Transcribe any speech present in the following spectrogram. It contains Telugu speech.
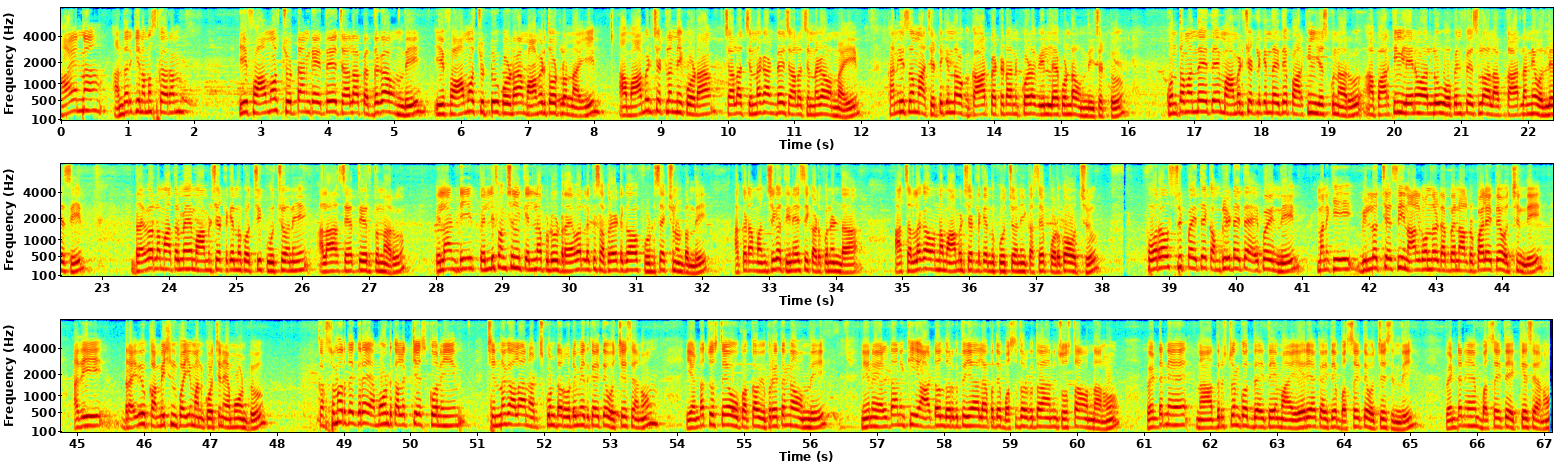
హాయ్ అన్న అందరికీ నమస్కారం. ఈ ఫామ్ హౌస్ చూడటానికైతే చాలా పెద్దగా ఉంది. ఈ ఫామ్ హౌస్ చుట్టూ కూడా మామిడి తోటలు ఉన్నాయి. ఆ మామిడి చెట్లన్నీ కూడా చాలా చిన్నగా అంటే చాలా చిన్నగా ఉన్నాయి. కనీసం ఆ చెట్టు కింద ఒక కార్ పెట్టడానికి కూడా వీలు లేకుండా ఉంది ఈ చెట్టు. కొంతమంది అయితే మామిడి చెట్ల కింద అయితే పార్కింగ్ చేసుకున్నారు. ఆ పార్కింగ్ లేని వాళ్ళు ఓపెన్ స్పేస్లో అలా కార్లన్నీ వదిలేసి డ్రైవర్లు మాత్రమే మామిడి చెట్ల కిందకు వచ్చి కూర్చొని అలా సేద తీరుతున్నారు. ఇలాంటి పెళ్ళి ఫంక్షన్లకు వెళ్ళినప్పుడు డ్రైవర్లకు సపరేట్గా ఫుడ్ సెక్షన్ ఉంటుంది. అక్కడ మంచిగా తినేసి కడుపు నిండా ఆ చల్లగా ఉన్న మామిడి చెట్ల కింద కూర్చొని కాసేపు పడుకోవచ్చు. ఫోర్ అవర్స్ ట్రిప్ అయితే కంప్లీట్ అయితే అయిపోయింది. మనకి బిల్ వచ్చేసి నాలుగు వందల డెబ్బై నాలుగు రూపాయలు అయితే వచ్చింది. అది డ్రైవింగ్ కమిషన్ పోయి మనకు వచ్చిన అమౌంట్ కస్టమర్ దగ్గర అమౌంట్ కలెక్ట్ చేసుకొని చిన్నగా అలా నడుచుకుంటా రోడ్డు మీదకి అయితే వచ్చేసాను. ఎండ చూస్తే ఓ పక్క విపరీతంగా ఉంది. నేను వెళ్ళటానికి ఆటోలు దొరుకుతాయా లేకపోతే బస్సు దొరుకుతా అని చూస్తూ ఉన్నాను. వెంటనే నా అదృష్టం కొద్ది అయితే మా ఏరియాకి అయితే బస్సు అయితే వచ్చేసింది. వెంటనే బస్సు అయితే ఎక్కేసాను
